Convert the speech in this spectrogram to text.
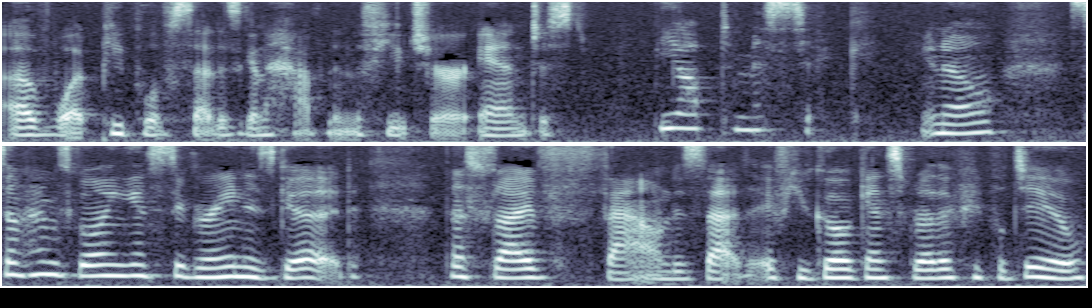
of what people have said is going to happen in the future and just be optimistic, you know? sometimes going against the grain is good. That's what I've found is that if you go against what other people do,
